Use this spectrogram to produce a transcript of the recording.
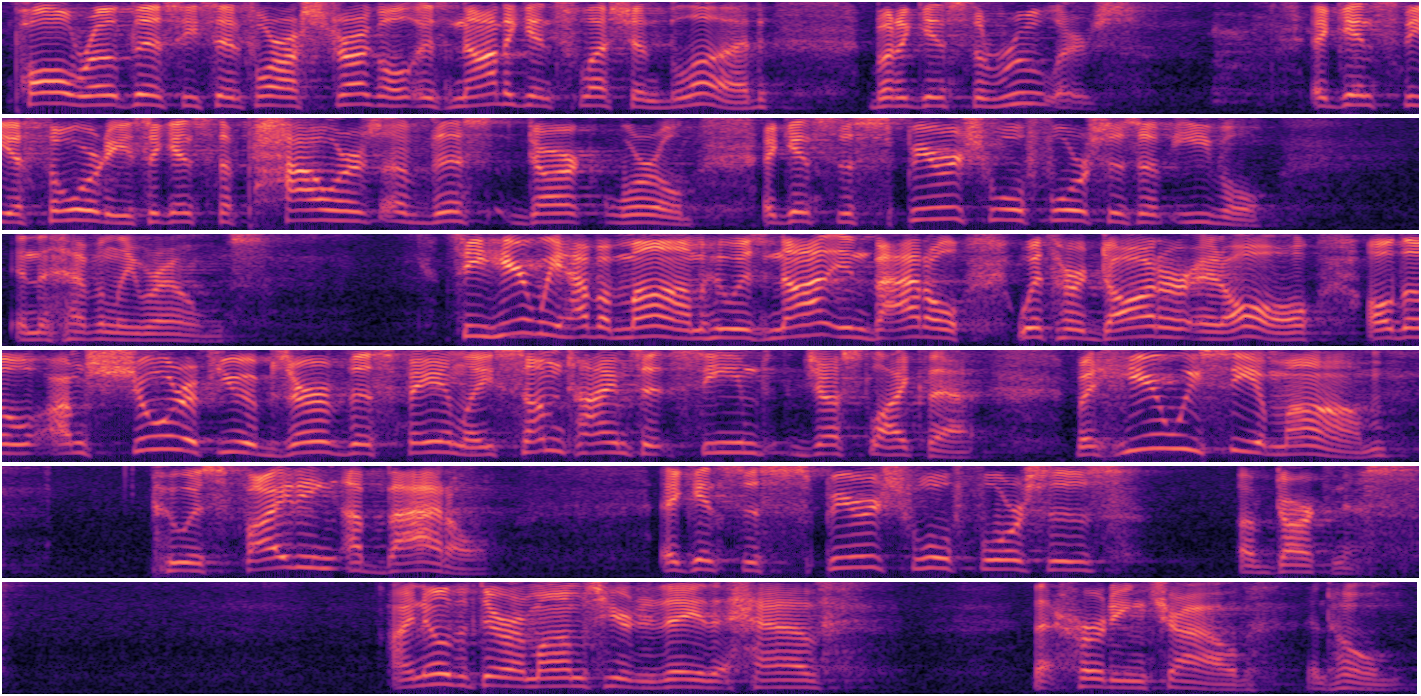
Paul wrote this He said, For our struggle is not against flesh and blood, but against the rulers, against the authorities, against the powers of this dark world, against the spiritual forces of evil in the heavenly realms. See, here we have a mom who is not in battle with her daughter at all, although I'm sure if you observe this family, sometimes it seemed just like that. But here we see a mom who is fighting a battle against the spiritual forces of darkness. I know that there are moms here today that have that hurting child at home.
